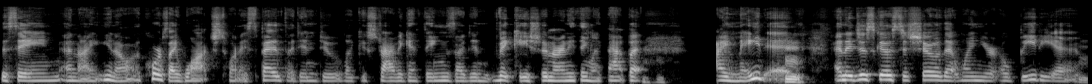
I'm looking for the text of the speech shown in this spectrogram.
the same, and I, you know, of course, I watched what I spent. I didn't do like extravagant things. I didn't vacation or anything like that, but. Mhm. I made it. Hmm. And it just goes to show that when you're obedient, Hmm.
